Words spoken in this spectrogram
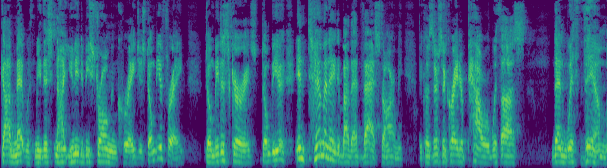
God met with me this night. You need to be strong and courageous. Don't be afraid. Don't be discouraged. Don't be intimidated by that vast army because there's a greater power with us than with them.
